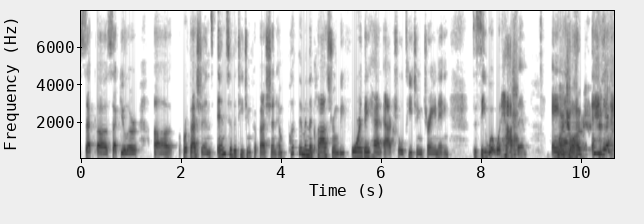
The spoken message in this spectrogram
sec- uh, secular uh, professions into the teaching profession and put them in the classroom before they had actual teaching training to see what would happen. And, My God. yeah.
